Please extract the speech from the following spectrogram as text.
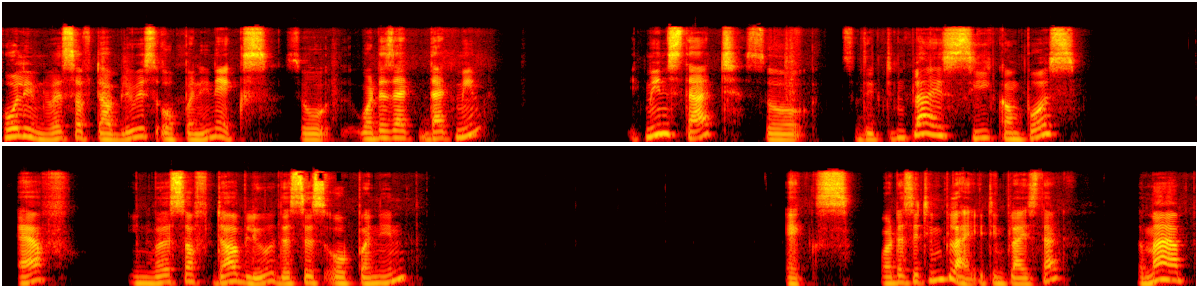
whole inverse of w is open in x. So what does that that mean? It means that so so it implies z compose f inverse of w this is open in x. What does it imply? It implies that the map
